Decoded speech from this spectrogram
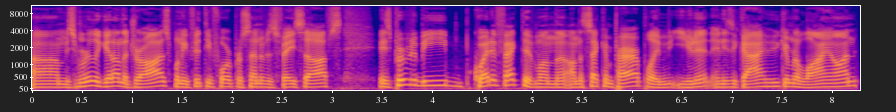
Um, he's really good on the draws, winning 54% of his faceoffs. He's proven to be quite effective on the on the second power play unit, and he's a guy who you can rely on.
